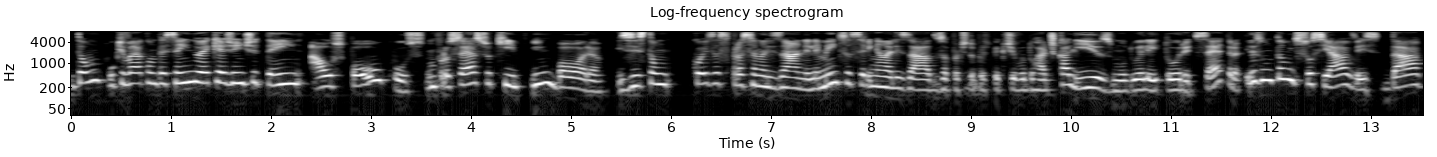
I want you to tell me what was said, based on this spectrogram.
Então, o que vai acontecendo é que a gente tem aos poucos um processo que, embora existam coisas para se analisar, né? elementos a serem analisados a partir da perspectiva do radicalismo, do eleitor, etc., eles não estão dissociáveis da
